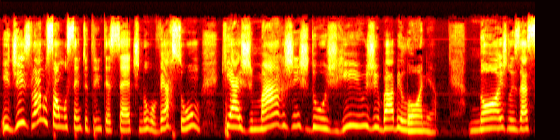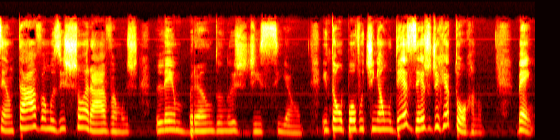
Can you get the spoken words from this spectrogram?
E diz lá no Salmo 137, no verso 1, que as margens dos rios de Babilônia, nós nos assentávamos e chorávamos, lembrando-nos de Sião. Então o povo tinha um desejo de retorno. Bem,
